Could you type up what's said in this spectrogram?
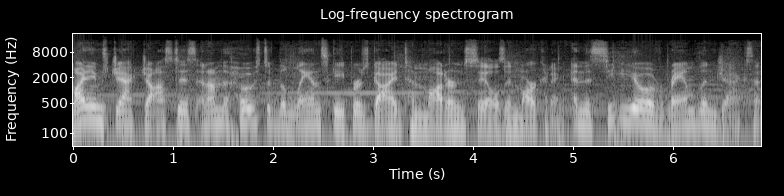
My name's Jake Jostes, and I'm the host of the Landscaper's Guide to Modern Sales and Marketing and the CEO of Ramblin' Jackson,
